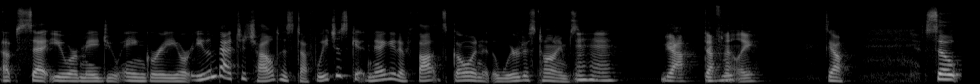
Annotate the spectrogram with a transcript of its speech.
upset you or made you angry, or even back to childhood stuff. We just get negative thoughts going at the weirdest times. Yeah, definitely. Yeah. So,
